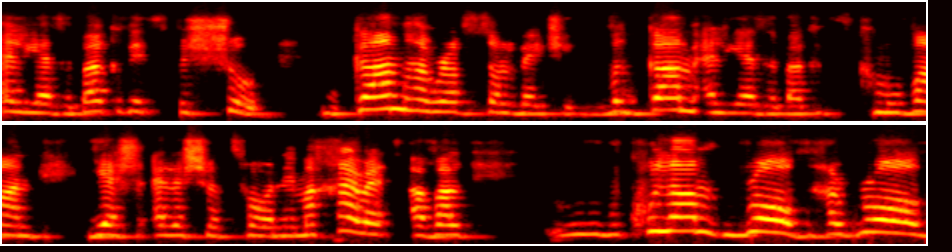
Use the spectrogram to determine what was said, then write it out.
אליעזר ברקוביץ, ושוב, גם הרב סולובייצ'יק וגם אליעזר ברקוביץ, כמובן יש אלה שטוענים אחרת, אבל כולם, רוב, הרוב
